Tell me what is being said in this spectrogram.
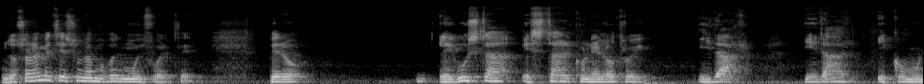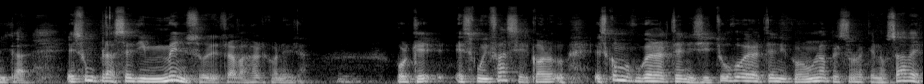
no solamente es una mujer muy fuerte, pero le gusta estar con el otro y dar, y dar y comunicar. Es un placer inmenso de trabajar con ella, porque es muy fácil. Es como jugar al tenis. Si tú juegas al tenis con una persona que no sabe,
